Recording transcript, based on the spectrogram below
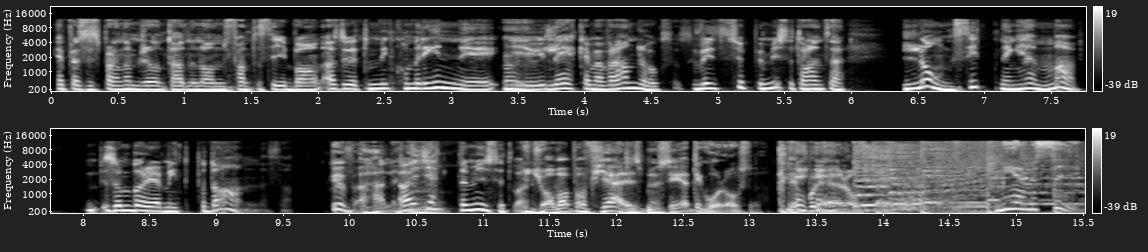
helt plötsligt sprang de runt och hade någon fantasiban. Alltså, du vet, de kommer in i, i leka med varandra också. Så det var supermysigt att ha en så här långsittning hemma som börjar mitt på dagen. Nästan. Gud vad härligt. Ja, jättemysigt var det. Jag var på Fjärilsmuseet igår också. Det borde jag göra oftare. Mer musik,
